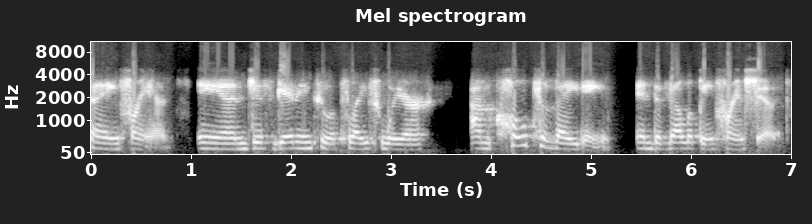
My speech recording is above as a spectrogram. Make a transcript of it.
saying friends and just getting to a place where I'm cultivating and developing friendships.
